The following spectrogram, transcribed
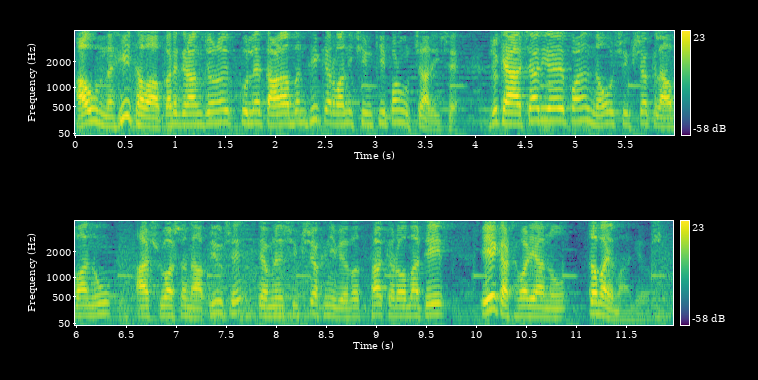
આવું નહીં થવા પર ગ્રામજનોએ સ્કૂલને તાળાબંધી કરવાની ચીમકી પણ ઉચ્ચારી છે. જોકે આચાર્યએ પણ નવો શિક્ષક લાવવાનું આશ્વાસન આપ્યું છે. તેમણે શિક્ષકની વ્યવસ્થા કરવા માટે એક અઠવાડિયાનો સમય માંગ્યો છે.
